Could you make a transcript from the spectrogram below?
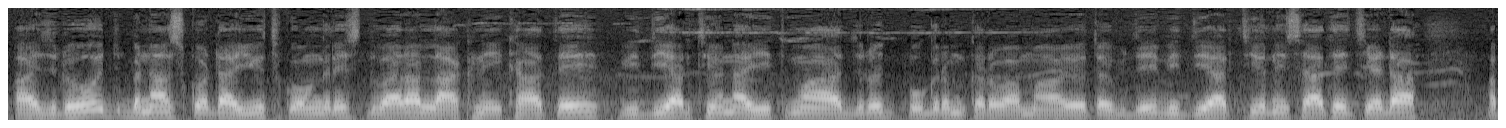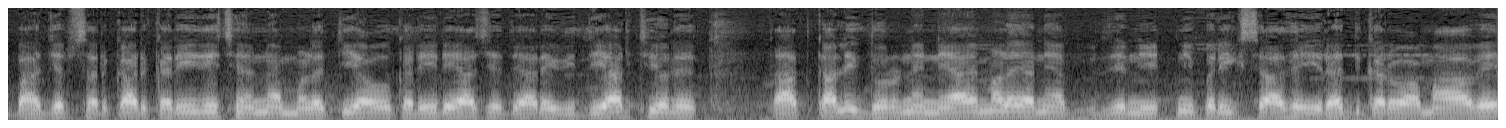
આજરોજ બનાસકોટા યુથ કોંગ્રેસ દ્વારા લાખણી ખાતે વિદ્યાર્થીઓના હિતમાં આજરોજ પ્રોગ્રામ કરવામાં આવ્યો હતો, જે વિદ્યાર્થીઓની સાથે ચેડા ભાજપ સરકાર કરી રહી છે, એમના મળતિયાઓ કરી રહ્યા છે, ત્યારે વિદ્યાર્થીઓને તાત્કાલિક ધોરણે ન્યાય મળે અને જે નીટની પરીક્ષા છે એ રદ કરવામાં આવે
